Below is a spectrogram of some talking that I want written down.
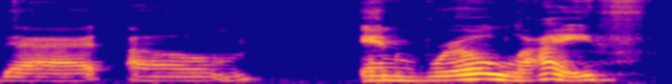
that um, in real life,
